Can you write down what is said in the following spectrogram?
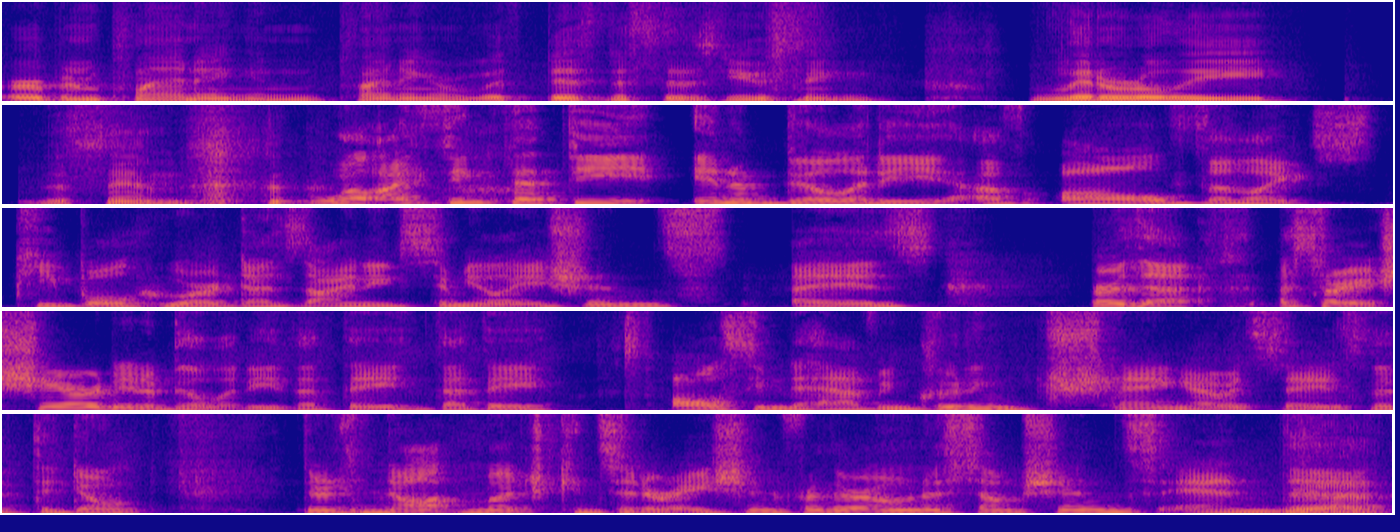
urban planning and planning with businesses using literally the sims Well, I think that the inability of all the like people who are designing simulations is, or the uh, sorry, a shared inability that they that they all seem to have, including Cheng, I would say, is that they don't. There's not much consideration for their own assumptions and the Yeah.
